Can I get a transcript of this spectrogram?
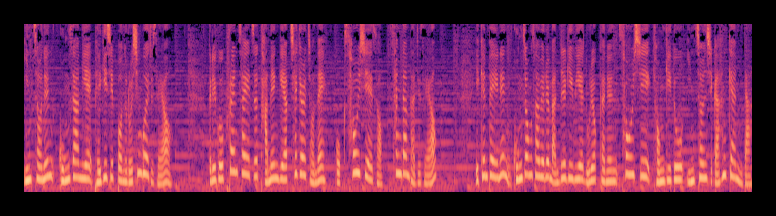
인천은 032에 120번으로 신고해주세요. 그리고 프랜차이즈 가맹계약 체결 전에 꼭 서울시에서 상담 받으세요. 이 캠페인은 공정사회를 만들기 위해 노력하는 서울시, 경기도, 인천시가 함께합니다.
